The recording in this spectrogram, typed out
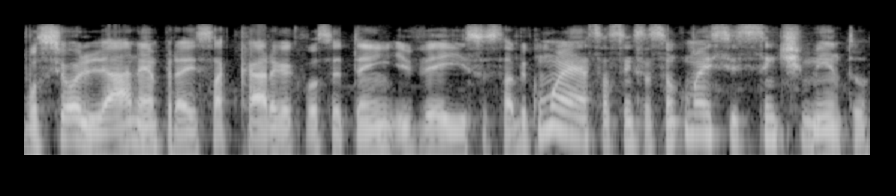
você olhar, né, para essa carga que você tem e ver isso, sabe? Como é essa sensação, como é esse sentimento?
